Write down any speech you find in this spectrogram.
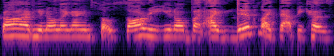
God, you know, like I am so sorry, you know, but I lived like that because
